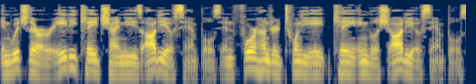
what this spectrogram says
in which there are 80K Chinese audio samples and 428K English audio samples,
